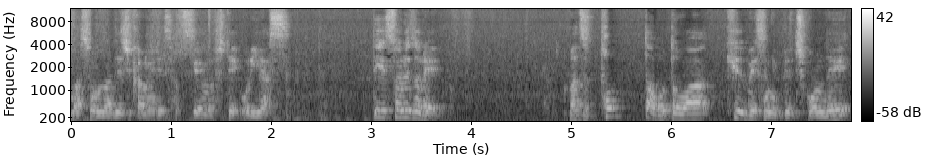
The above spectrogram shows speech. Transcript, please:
まあ、そんなデジカメで撮影をしております。で、それぞれ、まず撮った音はキューベースにぶち込んで、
